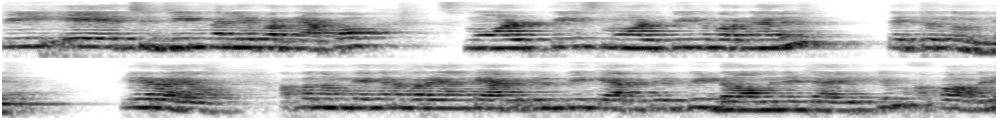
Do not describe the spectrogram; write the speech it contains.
പി എ എച്ച് ജി എന്നല്ലേ പറഞ്ഞ? അപ്പോ സ്മോൾ പി സ്മോൾ പി എന്ന് പറഞ്ഞാൽ തെറ്റൊന്നുമില്ല. ക്ലിയർ ആയോ? അപ്പൊ നമുക്ക് എങ്ങനെ പറയാം? Capital P capital P dominant ആയിരിക്കും. അപ്പൊ അവർ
